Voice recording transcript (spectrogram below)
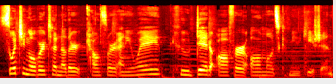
switching over to another counselor anyway, who did offer all modes of communication.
